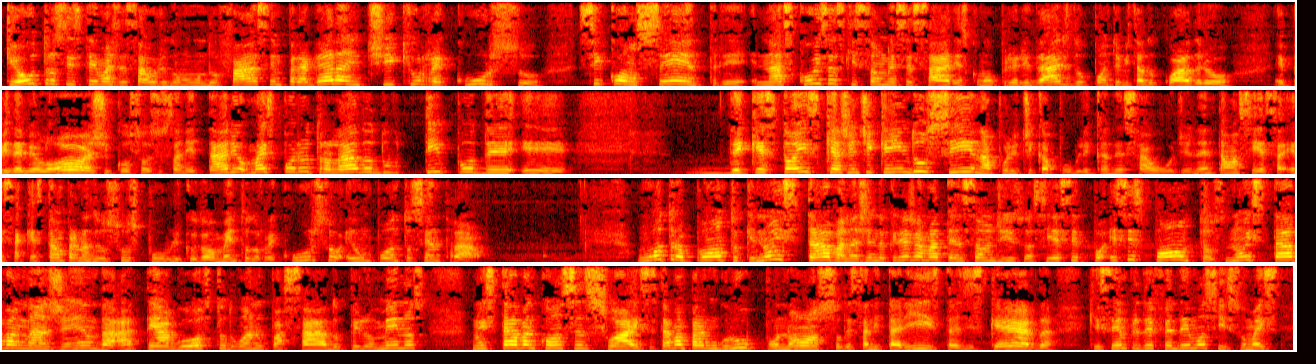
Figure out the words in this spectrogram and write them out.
que outros sistemas de saúde do mundo fazem para garantir que o recurso se concentre nas coisas que são necessárias como prioridade do ponto de vista do quadro epidemiológico, sociosanitário, mas por outro lado do tipo de eh, de questões que a gente quer induzir na política pública de saúde. Né? Então, assim, essa, essa questão para nós do SUS público, do aumento do recurso, é um ponto central. Um outro ponto que não estava na agenda, eu queria chamar a atenção disso, assim, esse, esses pontos não estavam na agenda até agosto do ano passado, pelo menos não estavam consensuais, estavam para um grupo nosso de sanitaristas de esquerda, que sempre defendemos isso, mas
